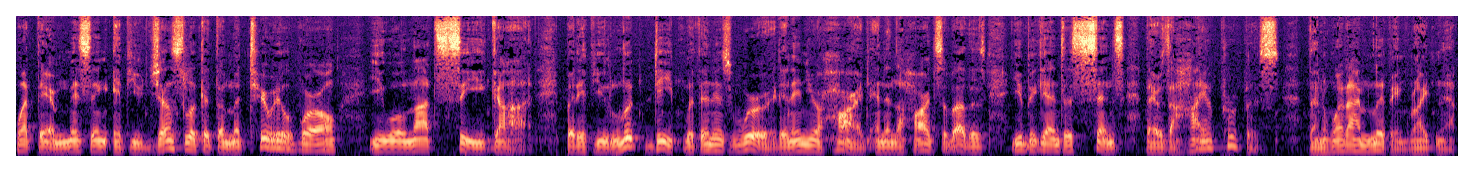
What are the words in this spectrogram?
what they're missing. If you just look at the material world, you will not see God. But if you look deep within His Word and in your heart and in the hearts of others, you begin to sense there's a higher purpose than what I'm living right now.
